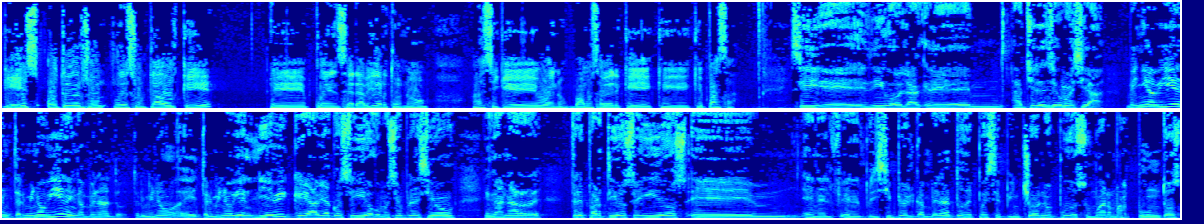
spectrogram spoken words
que es otro de los resu- resultados que eh, pueden ser abiertos, ¿no? Así que bueno, vamos a ver qué, qué, qué pasa. Sí, eh, digo, la, eh, a Chilense, como decía, venía bien, terminó bien el campeonato, terminó eh, terminó bien. Lievi, que había conseguido, como siempre decíamos, eh, ganar tres partidos seguidos eh, en, el, en el principio del campeonato, después se pinchó, no pudo sumar más puntos,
